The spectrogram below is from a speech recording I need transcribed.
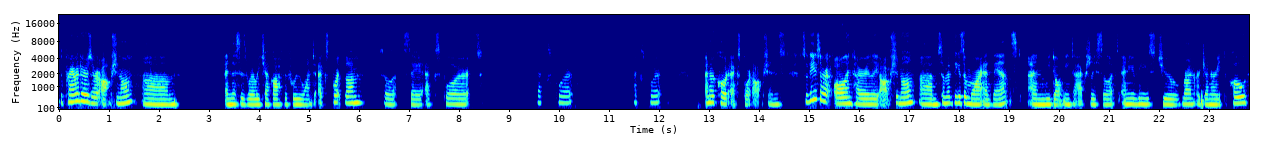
The parameters are optional, um, and this is where we check off if we want to export them. So let's say export, export, export and our code export options. So these are all entirely optional. Um, some of these are more advanced and we don't need to actually select any of these to run or generate the code.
